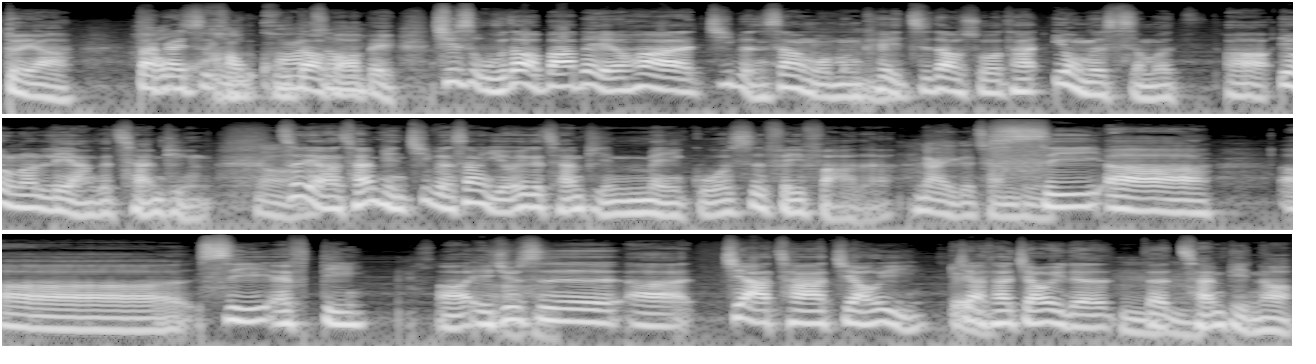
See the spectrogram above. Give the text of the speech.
对啊。大概是五到八倍。其实五到八倍的话，基本上我们可以知道说，他用了什么啊？用了两个产品。这两个产品基本上有一个产品，美国是非法的。那一个产品？C 呃呃 CFD 啊，也就是呃价差交易、价差交易的的产品哦。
